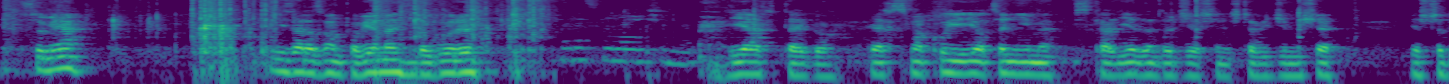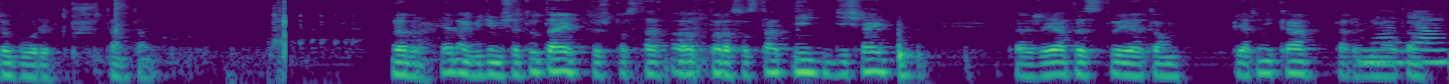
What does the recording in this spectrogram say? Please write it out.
w sumie. I zaraz wam powiemy do góry jak tego, jak smakuje i ocenimy w skali 1 do 10. To widzimy się jeszcze do góry. Psz, tam, tam. Dobra, jednak widzimy się tutaj. Już po, raz ostatni dzisiaj. Także ja testuję tą piernika. Karolina Ja tą. białą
